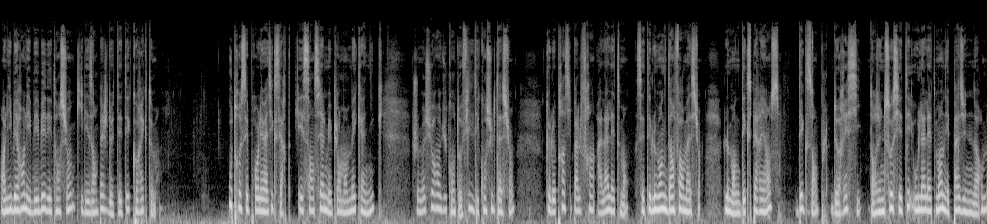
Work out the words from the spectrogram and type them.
en libérant les bébés des tensions qui les empêchent de téter correctement. Outre ces problématiques certes essentielles mais purement mécaniques, je me suis rendu compte au fil des consultations que le principal frein à l'allaitement, c'était le manque d'information, le manque d'expérience, d'exemples, de récits dans une société où l'allaitement n'est pas une norme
